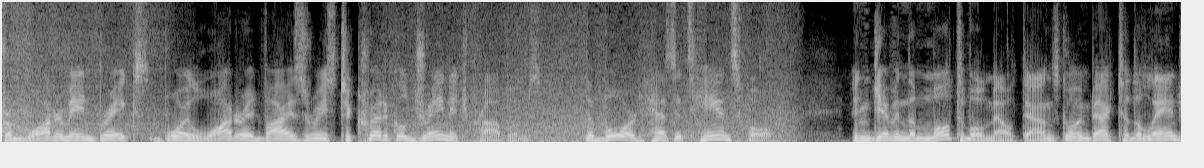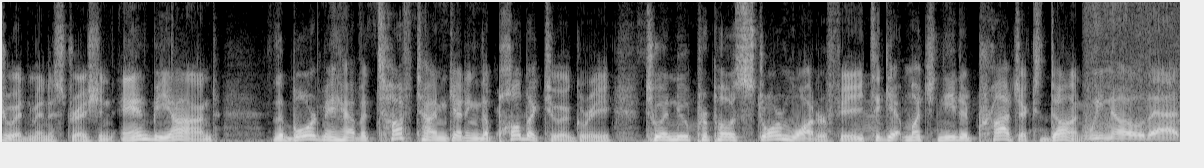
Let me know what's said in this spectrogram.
From water main breaks, boil water advisories to critical drainage problems, the board has its hands full. And given the multiple meltdowns going back to the Landrieu administration and beyond, the board may have a tough time getting the public to agree to a new proposed stormwater fee to get much needed projects done. We know that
